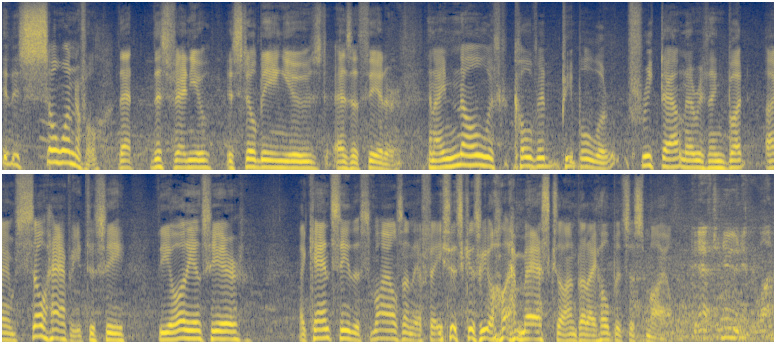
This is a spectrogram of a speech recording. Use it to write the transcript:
it is so wonderful that this venue is still being used as a theater. And I know with COVID, people were freaked out and everything, but I am so happy to see the audience here. I can't see the smiles on their faces because we all have masks on, but I hope it's a smile. Good afternoon, everyone.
